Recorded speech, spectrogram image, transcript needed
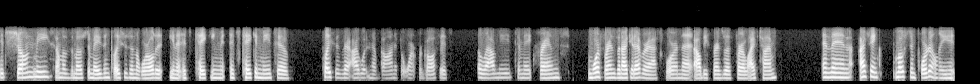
it's shown me some of the most amazing places in the world. It you know it's taking it's taken me to places that I wouldn't have gone if it weren't for golf. It's allowed me to make friends, more friends than I could ever ask for, and that I'll be friends with for a lifetime. And then I think most importantly,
